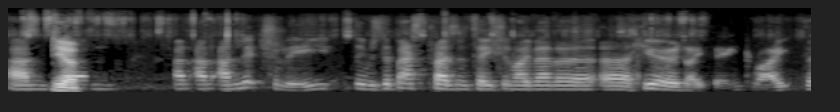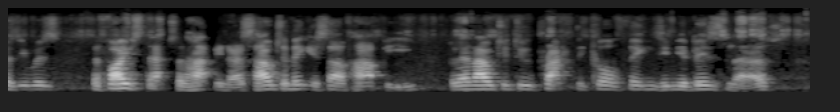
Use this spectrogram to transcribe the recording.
And, Yeah. um, and, and, and literally, it was the best presentation I've ever uh, heard, I think, right? Because it was the five steps of happiness, how to make yourself happy, but then how to do practical things in your business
